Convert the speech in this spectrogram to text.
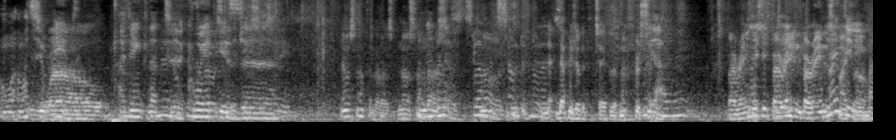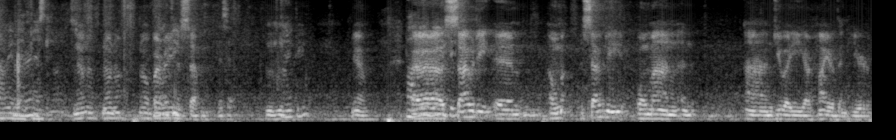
Wha- What's your aim? I think that uh, Kuwait is. No, it's not the lowest. No, it's not Not the the lowest. lowest. It's lower than some, but not let, let me look at the table of numbers. yeah. Bahrain, is, 90 Bahrain, Bahrain is 90 quite low. Bahrain, I think. No, no, no, no, no. Bahrain 90. is seven. Is it? 90? Yeah. Uh, Saudi, um, Oman, Saudi, Oman, and and UAE are higher than here,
